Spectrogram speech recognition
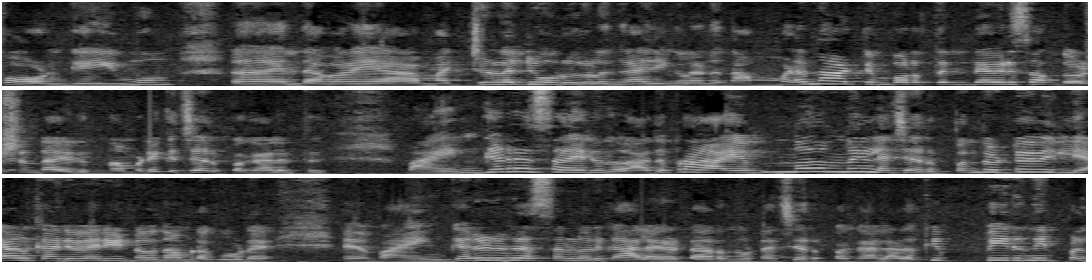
ഫോൺ ഗെയിമും എന്താ പറയുക മറ്റുള്ള ടൂറുകളും കാര്യങ്ങളാണ്. നമ്മുടെ നാട്ടിൻപുറത്തിന്റെ ഒരു സന്തോഷം ഉണ്ടായിരുന്നു നമ്മുടെയൊക്കെ ചെറുപ്പകാലത്ത്. ഭയങ്കര രസമായിരുന്നു അത് പ്രായം ഒന്നുമില്ല ചെറുപ്പം തൊട്ട് വലിയ ആൾക്കാർ വരെ ഉണ്ടാവും നമ്മുടെ കൂടെ. ഭയങ്കര ഒരു രസമുള്ള ഒരു കാലഘട്ടമായിരുന്നു കേട്ടോ ചെറുപ്പകാലം. അതൊക്കെ ഇപ്പം ഇരുന്ന് ഇപ്പം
